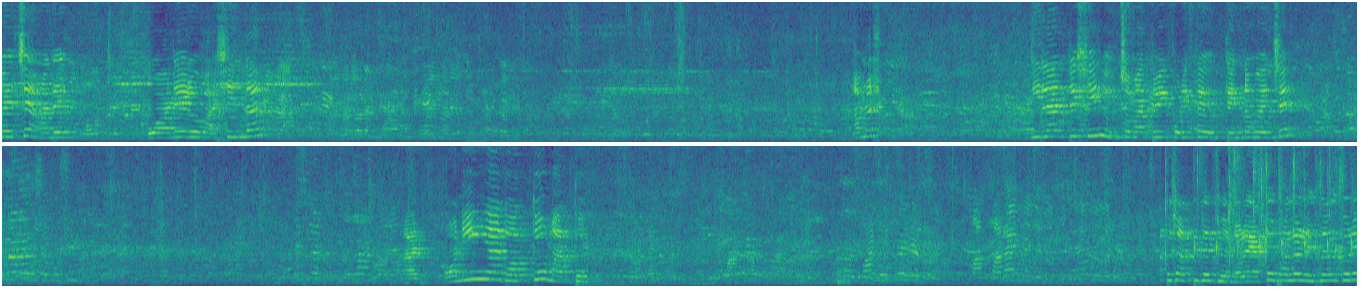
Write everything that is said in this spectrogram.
হয়েছে, আমাদের ওয়ার্ডের ও বাসিন্দা। আমরা নীলাদ্রি শীল উচ্চ মাধ্যমিক পরীক্ষায় উত্তীর্ণ হয়েছে। আর অনিয়া দত্ত মাধ্যমিক। ছাত্রছাত্রীদের জন্য এত ভালো রেজাল্ট করে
